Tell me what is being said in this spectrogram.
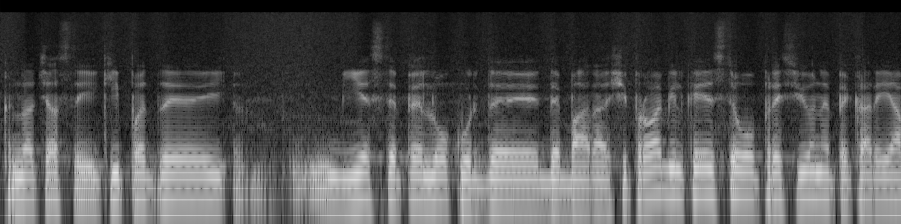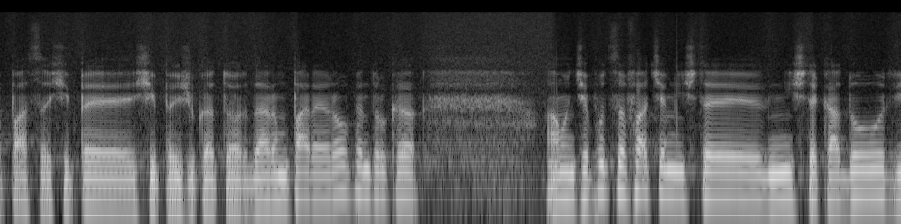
când această echipă de, este pe locuri de, de bara și probabil că este o presiune pe care ea pasă și pe, și pe jucători, dar îmi pare rău pentru că am început să facem niște, niște cadouri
